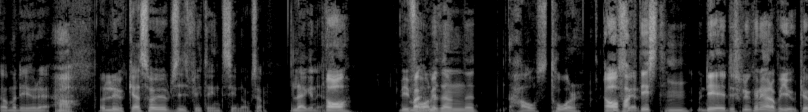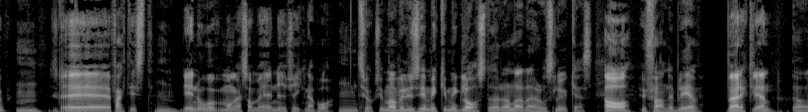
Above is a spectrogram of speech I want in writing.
ja men det är ju det. Ja. Och Lukas har ju precis flyttat in till sin också, lägenhet. Ja, Vi får Men- ha en liten eh, house tour. ja faktiskt. Mm. Det, det skulle vi kunna göra på youtube. Mm. Eh, faktiskt. Mm. Det är nog många som är nyfikna på. Mm, tror också. Man vill ju se mycket med glasdörrarna där hos Lukas. Ja, Hur fan det blev. Verkligen. Ja.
